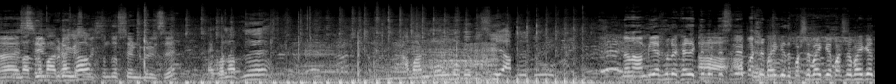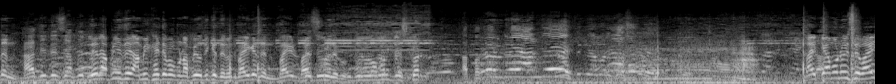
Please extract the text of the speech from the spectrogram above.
হ্যাঁ সেন্ট গেছে সুন্দর সেন্ট বেরিয়েছে। এখন আপনি আমার মন মতো দিছি আপনি একটু না না আমি আসলে খাই দেখতে হ্যাঁ, পারতেছি না পাশে ভাইকে দেন পাশে ভাইকে পাশে ভাইকে দেন। হ্যাঁ দিতেছি আপনি দেন আপনি দেন, আমি খাইতে পারব না আপনি ওদিকে দেন ভাইকে দেন। ভাই ভাই, করে লবণ কর। ভাই কেমন হয়েছে ভাই?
